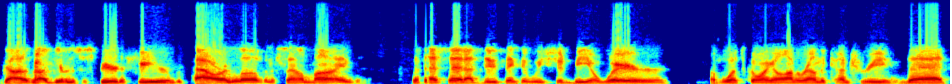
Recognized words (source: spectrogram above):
God has not given us a spirit of fear, but power and love and a sound mind. With that said, I do think that we should be aware of what's going on around the country, that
